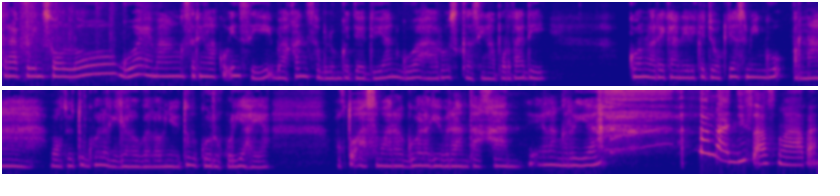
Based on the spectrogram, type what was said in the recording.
traveling solo gue emang sering lakuin sih. Bahkan sebelum kejadian gue harus ke Singapura tadi. Gue melarikan diri ke Jogja seminggu. Pernah. Waktu itu gue lagi galau-galaunya itu gue udah kuliah ya. Waktu asmara gue lagi berantakan. Ya ngeri ya. Najis asmara.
